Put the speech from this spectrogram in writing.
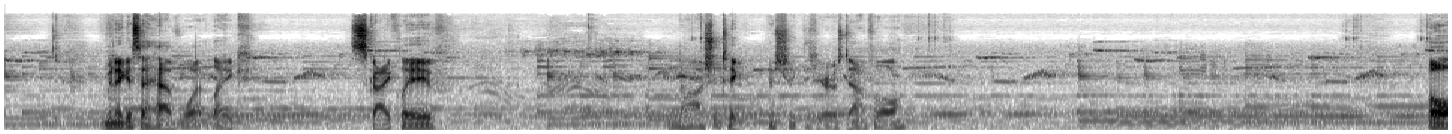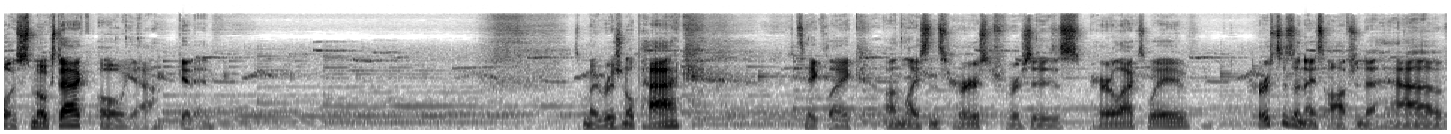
I mean, I guess I have what, like Skyclave. No, I should take I should take the hero's downfall. Oh, the smokestack? Oh yeah, get in. It's my original pack. Take like unlicensed Hearse versus Parallax Wave. Hearse is a nice option to have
